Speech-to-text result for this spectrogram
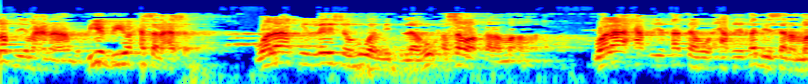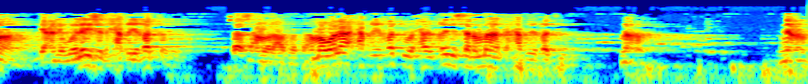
lafdi iyo macnahaanba biyo biyo xasan xasan walaakin laysa huwa midlahu asagoo kale ma aha walaa xaqiiqatahu xaqiiqadiisana ma aha yani walaysat xaqiiqatahu saas camal caafata ama walaa xaqiiqatuhu xaqiiqadiisana ma aha ka xaqiiqatihi nacam nacam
